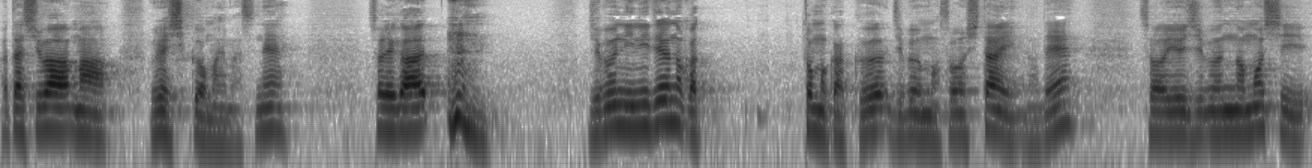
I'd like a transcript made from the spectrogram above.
私はまあ嬉しく思いますね。それが 自分に似てるのかともかく自分もそうしたいのでそういう自分のもし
